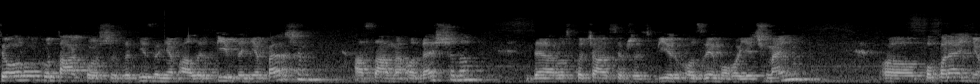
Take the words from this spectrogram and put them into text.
Цього року також з запізненням, але південь є першим, а саме Одещина, де розпочався вже збір озимого ячменю. Е, Попередньо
